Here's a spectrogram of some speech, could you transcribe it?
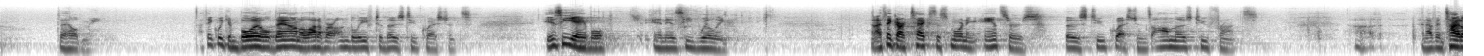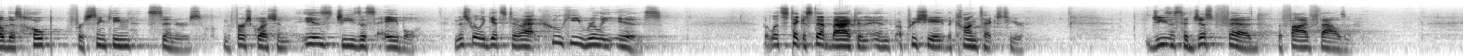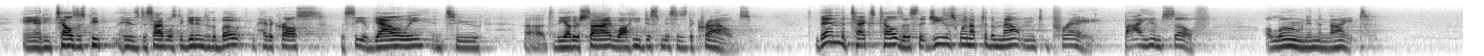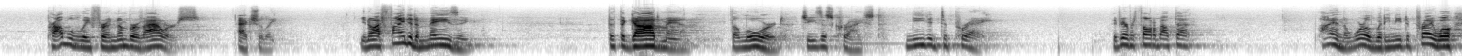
to help me? I think we can boil down a lot of our unbelief to those two questions Is he able and is he willing? And I think our text this morning answers those two questions on those two fronts. Uh, and I've entitled this Hope for Sinking Sinners. And the first question is Jesus able? And this really gets to at who he really is. But let's take a step back and, and appreciate the context here. Jesus had just fed the 5,000. And he tells his, people, his disciples to get into the boat and head across the Sea of Galilee and uh, to the other side while he dismisses the crowds. Then the text tells us that Jesus went up to the mountain to pray by himself, alone in the night, probably for a number of hours, actually. You know, I find it amazing that the God man, the Lord, Jesus Christ, needed to pray. Have you ever thought about that? Why in the world would he need to pray? Well,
